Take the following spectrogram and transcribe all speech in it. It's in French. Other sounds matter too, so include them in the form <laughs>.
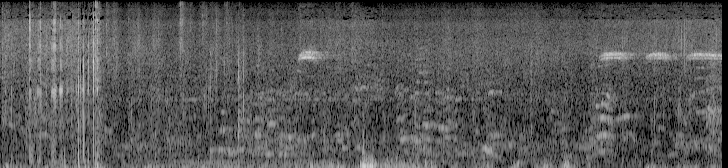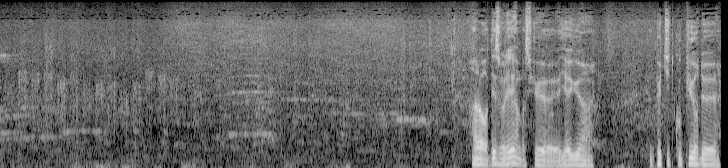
Alors désolé hein, parce que euh, une petite coupure de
